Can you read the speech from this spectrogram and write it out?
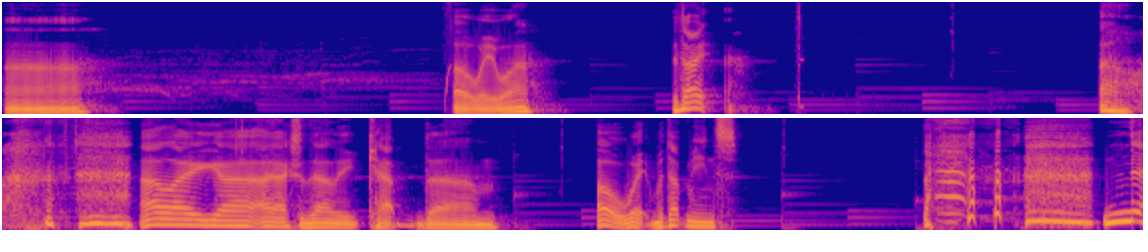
Uh. Oh wait, what? Did I? Oh, I like uh, I accidentally kept um. Oh wait, but that means no.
